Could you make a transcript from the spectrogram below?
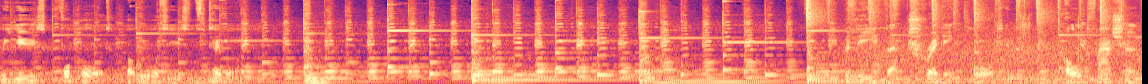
we use for port, but we also use them for table wine. We believe that treading port in old-fashioned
